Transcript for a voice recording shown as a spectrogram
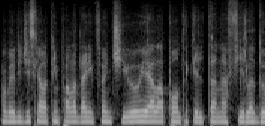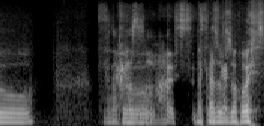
Quando ele diz que ela tem paladar infantil e ela aponta que ele tá na fila do. Na casa dos Do- horrores. da Casa dos Horrores.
